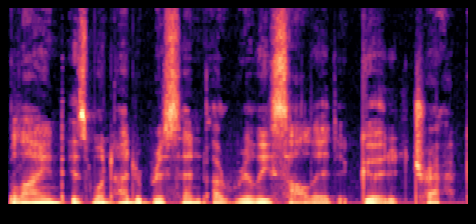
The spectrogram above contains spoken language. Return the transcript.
Blind is 100% a really solid, good track.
